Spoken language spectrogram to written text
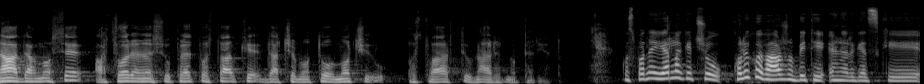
Nadamo se, a stvorene su pretpostavke, da ćemo to moći ostvariti u narednom periodu. Gospodine Jerlagiću, koliko je važno biti energetski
